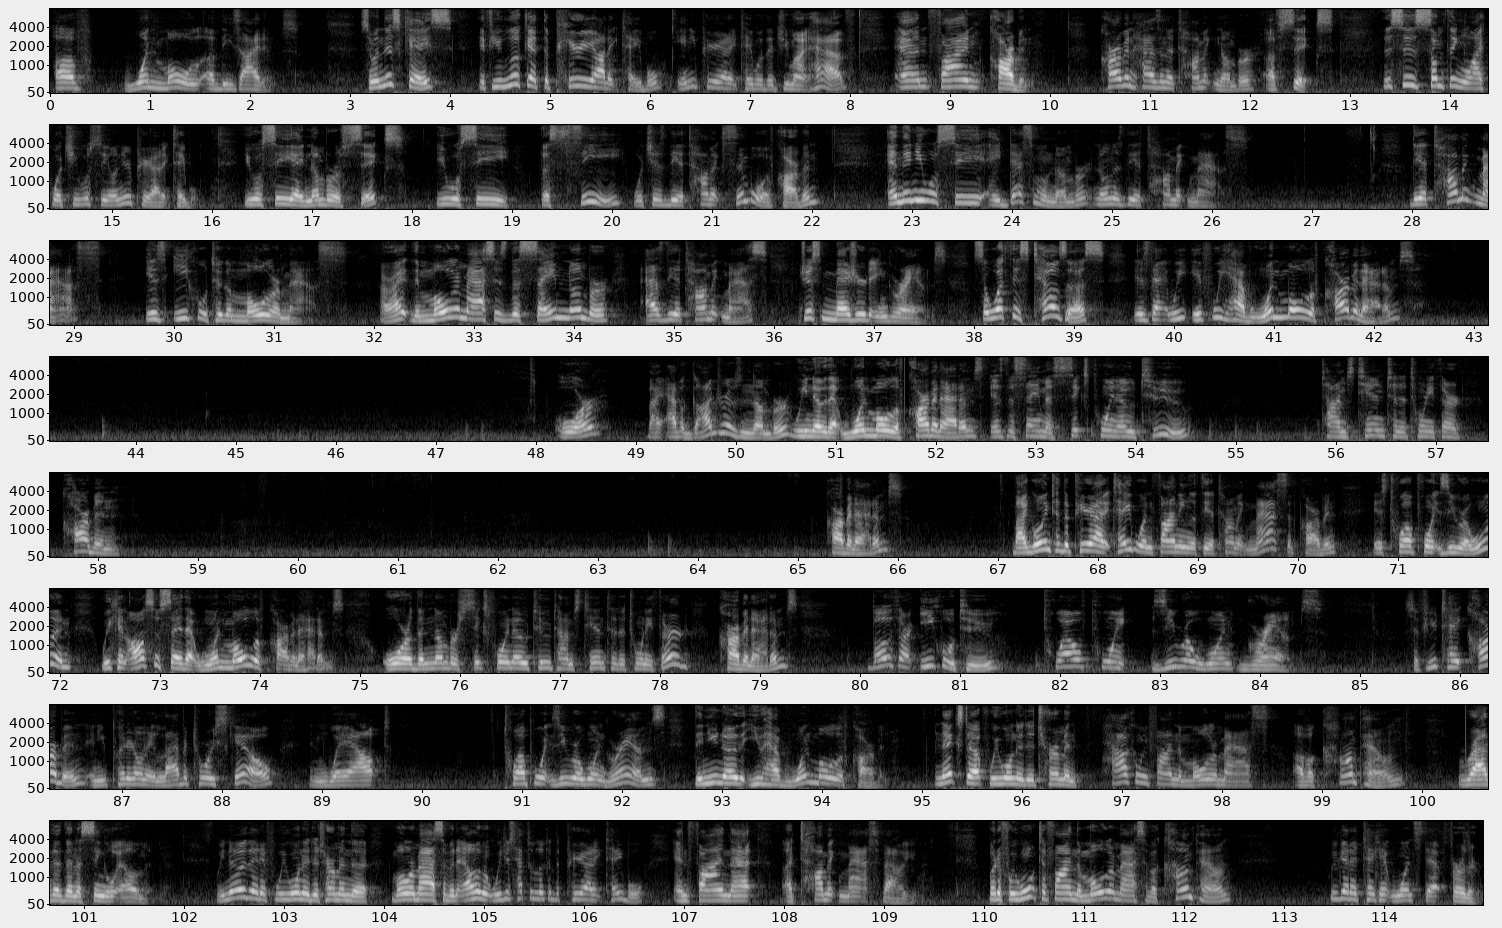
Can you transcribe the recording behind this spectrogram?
of one mole of these items. So in this case, if you look at the periodic table, any periodic table that you might have, and find carbon. Carbon has an atomic number of 6. This is something like what you will see on your periodic table. You will see a number of 6. You will see the C, which is the atomic symbol of carbon. And then you will see a decimal number known as the atomic mass the atomic mass is equal to the molar mass. All right, the molar mass is the same number as the atomic mass, just measured in grams. So what this tells us is that we, if we have one mole of carbon atoms, or by Avogadro's number, we know that one mole of carbon atoms is the same as 6.02 times 10 to the 23rd carbon carbon atoms. By going to the periodic table and finding that the atomic mass of carbon is 12.01, we can also say that one mole of carbon atoms, or the number 6.02 times 10 to the 23rd carbon atoms, both are equal to 12.01 grams. So if you take carbon and you put it on a laboratory scale and weigh out 12.01 grams, then you know that you have one mole of carbon. Next up, we want to determine how can we find the molar mass of a compound rather than a single element. We know that if we want to determine the molar mass of an element, we just have to look at the periodic table and find that atomic mass value. But if we want to find the molar mass of a compound, we've got to take it one step further.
